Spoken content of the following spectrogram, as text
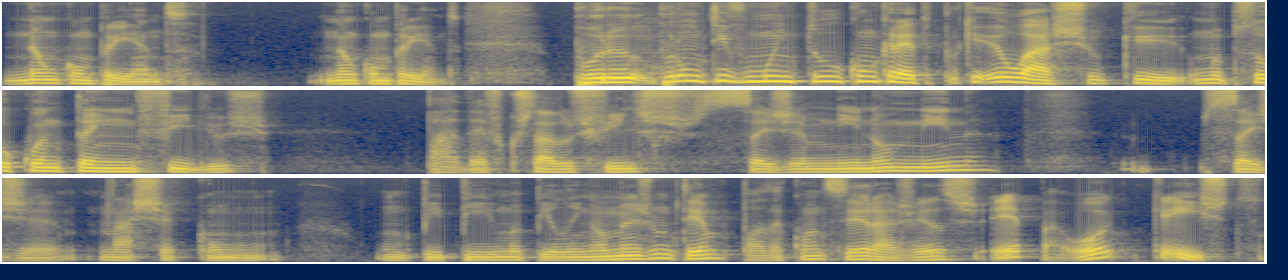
não compreendo. Não compreendo. Por, por um motivo muito concreto, porque eu acho que uma pessoa quando tem filhos, pá, deve gostar dos filhos, seja menino ou menina, seja nasça com um pipi e uma pilinha ao mesmo tempo, pode acontecer às vezes, epá, o que é isto?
